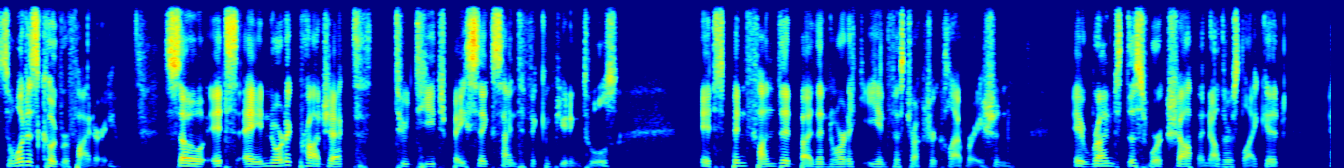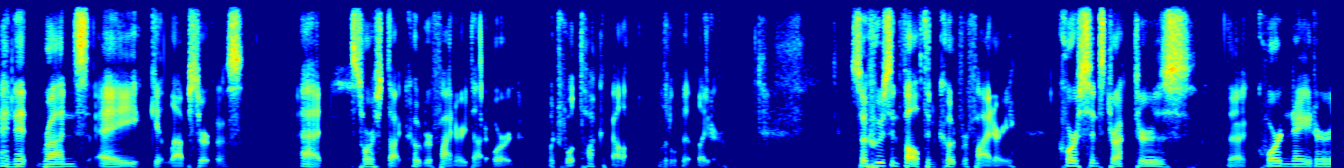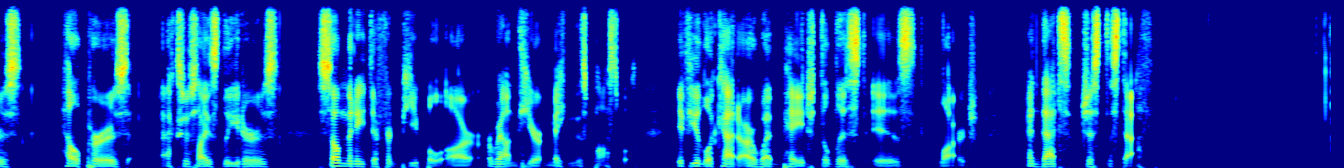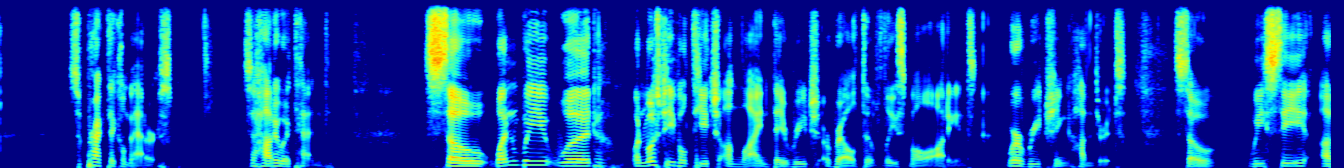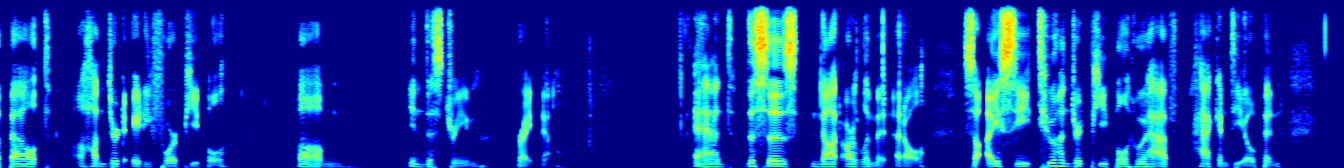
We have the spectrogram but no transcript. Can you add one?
So what is Code Refinery? So it's a Nordic project to teach basic scientific computing tools. It's been funded by the Nordic e-infrastructure collaboration. It runs this workshop and others like it, and it runs a GitLab service at source.coderefinery.org, which we'll talk about a little bit later. So who's involved in Code Refinery? Course instructors, the coordinators, helpers, exercise leaders, so many different people are around here making this possible. If you look at our web page, the list is large, and that's just the staff. So practical matters. So how to attend? So when we would, when most people teach online, they reach a relatively small audience. We're reaching hundreds. So we see about 184 people um, in the stream right now. And this is not our limit at all. So I see 200 people who have HackMD open,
